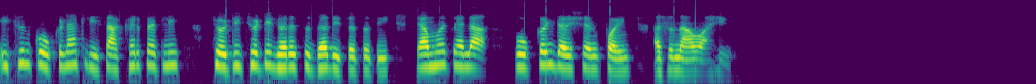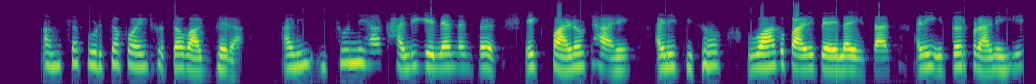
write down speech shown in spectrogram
इथून कोकणातली साखरप्यातली छोटी छोटी घरं सुद्धा दिसत होती. त्यामुळे त्याला कोकण दर्शन पॉइंट असं नाव आहे. आमचा पुढचा पॉइंट होता वाघझरा. आणि इथून ह्या खाली गेल्यानंतर एक पाणवठा आहे आणि तिथं वाघ पाणी प्यायला येतात आणि इतर प्राणीही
